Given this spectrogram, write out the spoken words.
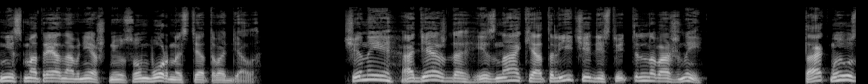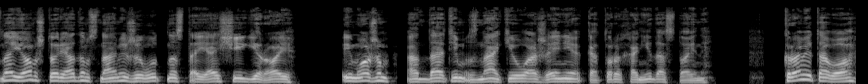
несмотря на внешнюю сумбурность этого дела. Чины, одежда и знаки отличия действительно важны. Так мы узнаем, что рядом с нами живут настоящие герои, и можем отдать им знаки уважения, которых они достойны. Кроме того,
